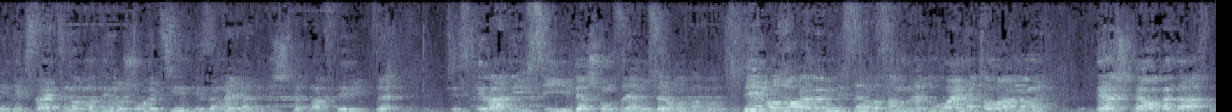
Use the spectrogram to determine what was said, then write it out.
індексації нормативно-грошової оцінки земель на 2015 рік. Це сільські ради і всі, і Держкомзем, усе воно там було. Спільно з органами місцевого самоврядування та органами Держгеокадастру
